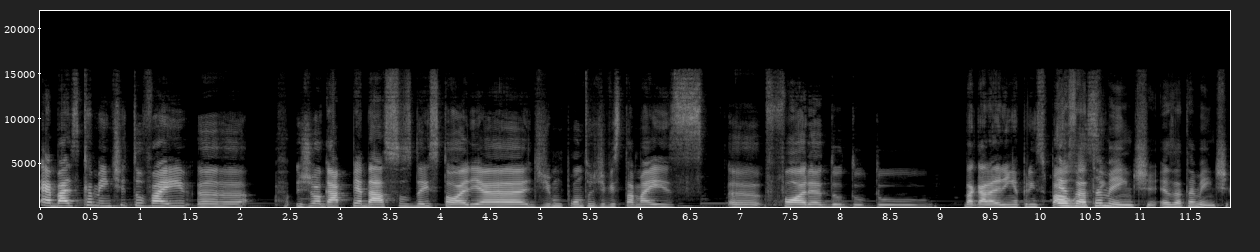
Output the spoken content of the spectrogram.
É, basicamente, tu vai ah, jogar pedaços da história de um ponto de vista mais ah, fora do, do, do- da galerinha principal. assim. exatamente, exatamente.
